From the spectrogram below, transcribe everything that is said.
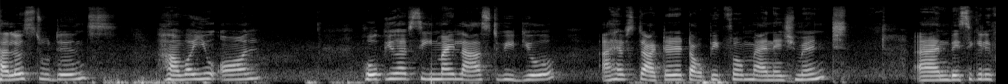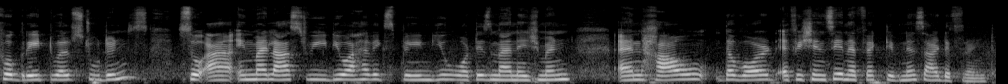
Hello, students. How are you all? Hope you have seen my last video. I have started a topic from management and basically for grade 12 students. So, uh, in my last video, I have explained you what is management and how the word efficiency and effectiveness are different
